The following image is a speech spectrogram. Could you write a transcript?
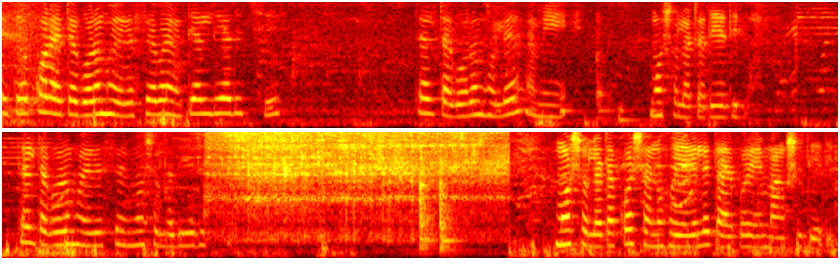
এই তো কড়াইটা গরম হয়ে গেছে। এবার আমি তেল দিয়ে দিচ্ছি। তেলটা গরম হলে আমি মশলাটা দিয়ে দিব। তেলটা গরম হয়ে গেছে, আমি মশলা দিয়ে দিচ্ছি। মশলাটা কষানো হয়ে গেলে তারপরে আমি মাংস দিয়ে দিব।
